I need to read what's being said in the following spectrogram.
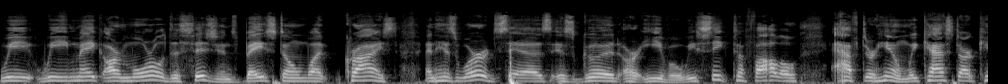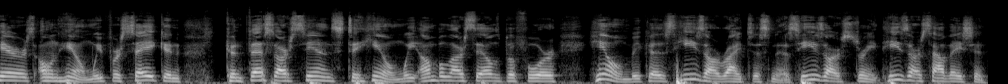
we we make our moral decisions based on what Christ and his word says is good or evil. We seek to follow after him. We cast our cares on him. We forsake and confess our sins to Him. We humble ourselves before Him because He's our righteousness, He's our strength, He's our salvation.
